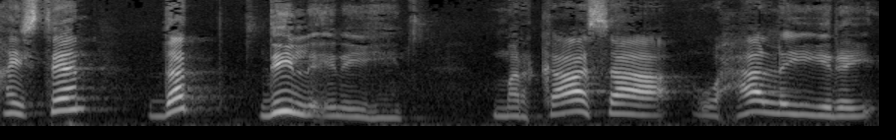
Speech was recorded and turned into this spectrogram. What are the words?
haysteen dad diinle inay yihiin. Markaasaa waxaa la yihi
